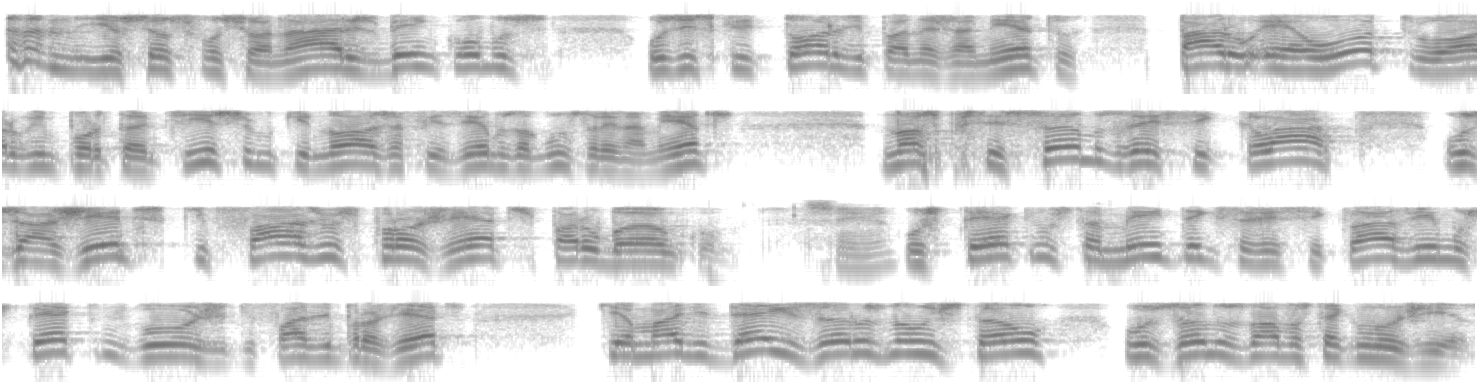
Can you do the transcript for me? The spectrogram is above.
e os seus funcionários, bem como os, os escritórios de planejamento, para o, é outro órgão importantíssimo que nós já fizemos alguns treinamentos. Nós precisamos reciclar os agentes que fazem os projetos para o banco. Sim. Os técnicos também têm que se reciclar. Vimos técnicos hoje que fazem projetos que há mais de 10 anos não estão usando as novas tecnologias.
